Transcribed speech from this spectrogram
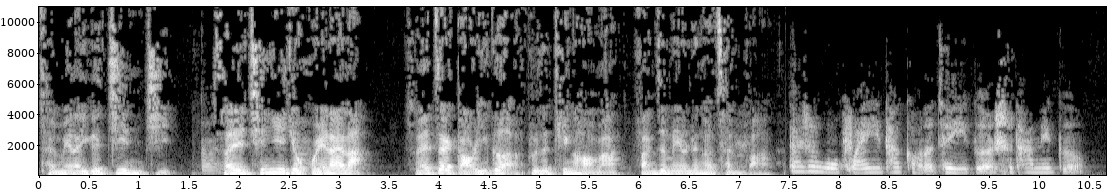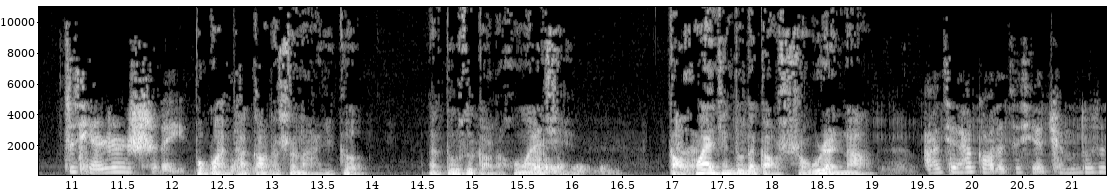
成为了一个禁忌，所以轻易就回来了，所以再搞一个不是挺好吗？反正没有任何惩罚。但是我怀疑他搞的这一个是他那个之前认识的一个。不管他搞的是哪一个，那都是搞的婚外情。搞婚外情都得搞熟人呐。而且他搞的这些全部都是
